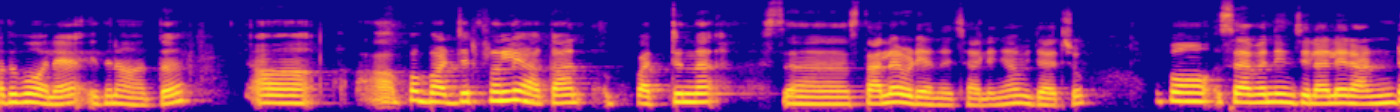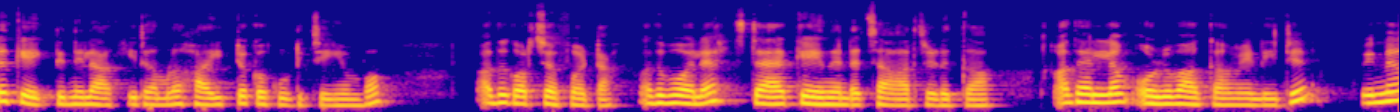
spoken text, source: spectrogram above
അതുപോലെ ഇതിനകത്ത് അപ്പോൾ ബഡ്ജറ്റ് ഫ്രണ്ട്ലി ആക്കാൻ പറ്റുന്ന സ്ഥലം എവിടെയാണെന്ന് വെച്ചാൽ ഞാൻ വിചാരിച്ചു. ഇപ്പോൾ സെവൻ ഇഞ്ചിൽ അല്ലെ രണ്ട് കേക്ക് ടിന്നിലാക്കിയിട്ട് നമ്മൾ ഹൈറ്റൊക്കെ കൂട്ടി ചെയ്യുമ്പോൾ അത് കുറച്ച് എഫേർട്ടാണ് അതുപോലെ സ്റ്റാക്ക് ചെയ്യുന്നതിന്റെ ചാർജ് എടുക്കുക. അതെല്ലാം ഒഴിവാക്കാൻ വേണ്ടിയിട്ട് പിന്നെ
